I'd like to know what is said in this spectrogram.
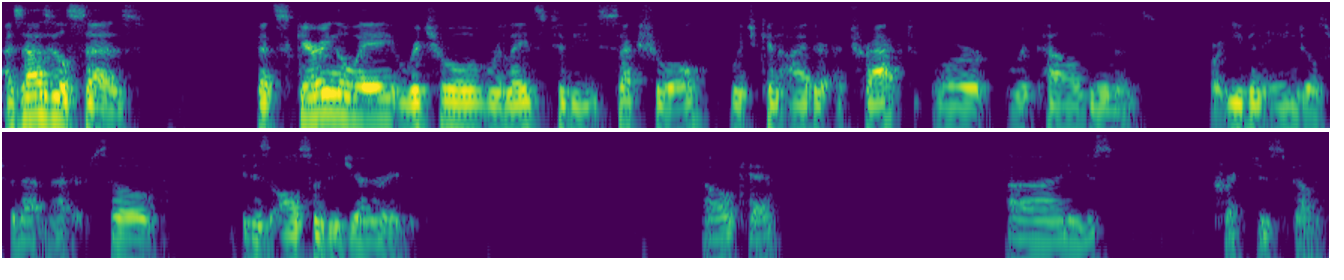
Azazel says that scaring away ritual relates to the sexual, which can either attract or repel demons, or even angels for that matter. So it is also degenerated. Okay. Uh, and he just corrected his spelling.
